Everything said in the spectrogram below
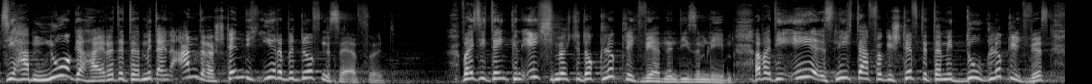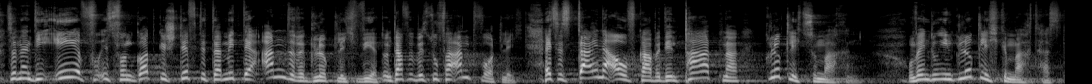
sie haben nur geheiratet, damit ein anderer ständig ihre Bedürfnisse erfüllt. Weil sie denken, ich möchte doch glücklich werden in diesem Leben. Aber die Ehe ist nicht dafür gestiftet, damit du glücklich wirst, sondern die Ehe ist von Gott gestiftet, damit der andere glücklich wird. Und dafür bist du verantwortlich. Es ist deine Aufgabe, den Partner glücklich zu machen. Und wenn du ihn glücklich gemacht hast,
